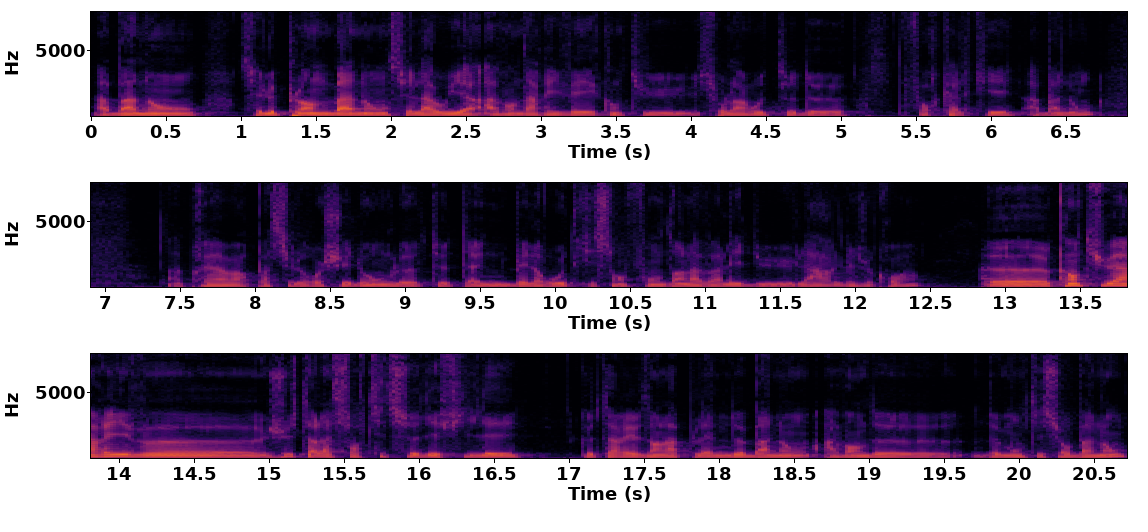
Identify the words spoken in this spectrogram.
à Banon, c'est le plan de Banon, c'est là où il y a, avant d'arriver, quand tu, sur la route de Fort-Calquier à Banon, après avoir passé le rocher d'Ongle, tu as une belle route qui s'enfonce dans la vallée du Largue, je crois. Euh, quand tu arrives euh, juste à la sortie de ce défilé, que tu arrives dans la plaine de Banon avant de, de monter sur Banon,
